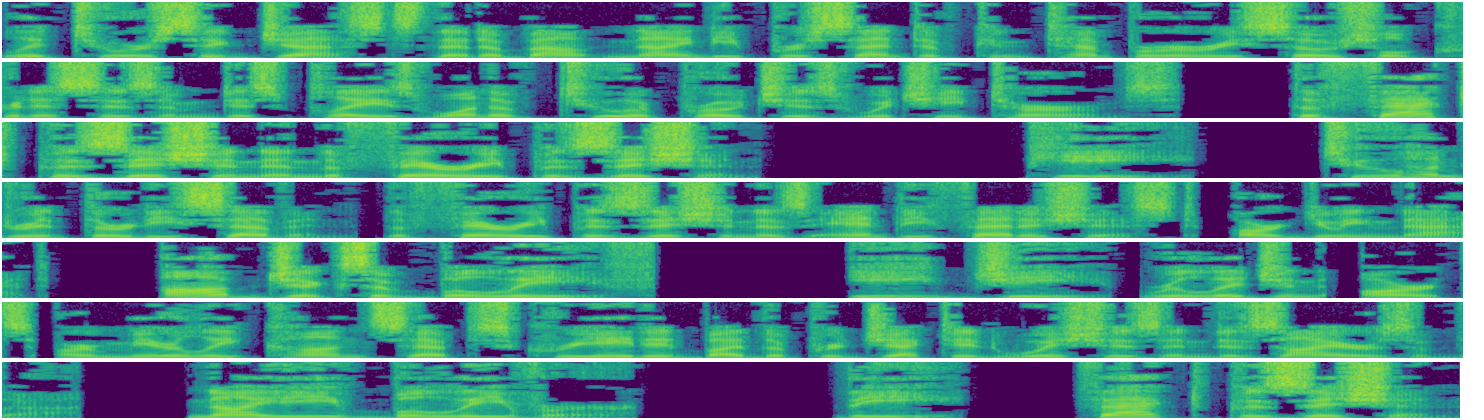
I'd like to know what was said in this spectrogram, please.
Latour suggests that about 90% of contemporary social criticism displays one of two approaches which he terms, the fact position and the fairy position. p. 237 The fairy position is anti-fetishist, arguing that objects of belief, e.g., religion, arts are merely concepts created by the projected wishes and desires of the naive believer. The fact position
